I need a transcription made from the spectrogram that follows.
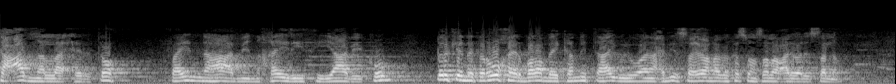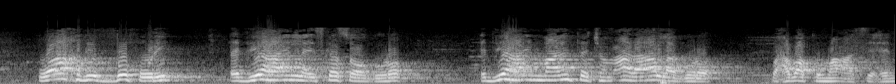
kacadna la xirto fa inahaa min khayri hiyaabikum dharkeena kan ugu khayr badan bay ka mid tahay bui waana xadiid saxiix nabiga ka sugan sal allahu alay ali wasalam wa akhdi dufuri cidyaha in la iska soo guro cidyaha in maalinta jumcada a la guro waxba kuma asixin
